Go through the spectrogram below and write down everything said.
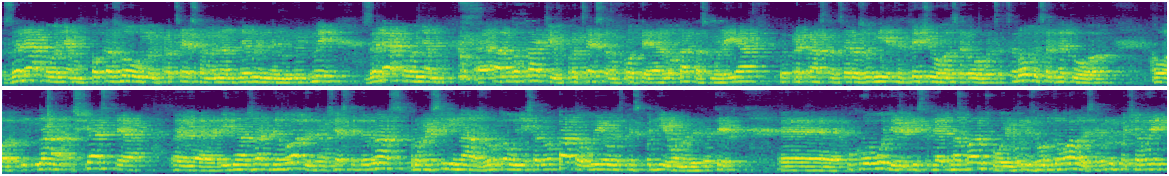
залякуванням показовими процесами над невинними людьми, залякуванням е, адвокатів процесом проти адвоката Смолія. Ви прекрасно це розумієте, для чого це робиться. Це робиться для того. От, на щастя, е, і на жаль для влади, на щастя для нас, професійна згуртованість адвоката виявилася несподіваною для тих е, кукловодів, які сидять на банку, і вони згуртувалися, вони почали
